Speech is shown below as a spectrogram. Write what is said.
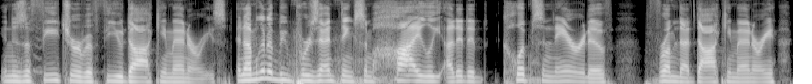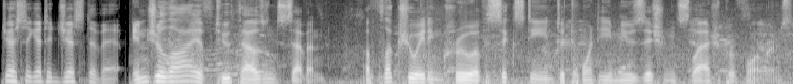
and is a feature of a few documentaries. And I'm going to be presenting some highly edited clips and narrative from that documentary just to get the gist of it. In July of 2007, a fluctuating crew of 16 to 20 musicians slash performers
